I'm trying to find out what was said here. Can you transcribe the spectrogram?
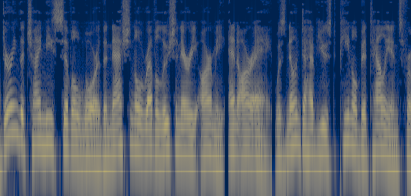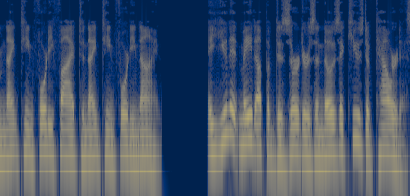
During the Chinese Civil War the National Revolutionary Army NRA was known to have used penal battalions from 1945 to 1949. A unit made up of deserters and those accused of cowardice,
